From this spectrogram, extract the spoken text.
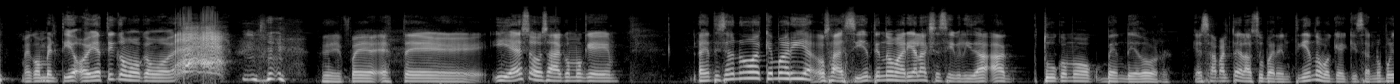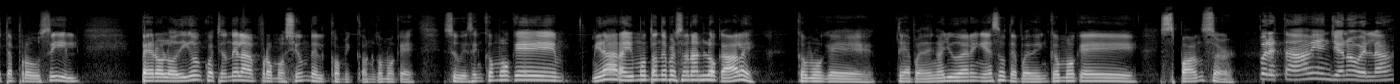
Me convertí, hoy estoy como, como, ¡ah! Eh, pues, este, y eso, o sea, como que la gente dice, no, es que María, o sea, sí entiendo María la accesibilidad a tú como vendedor. Esa parte la super entiendo porque quizás no pudiste producir, pero lo digo en cuestión de la promoción del Comic Con, como que si hubiesen como que, mira, ahora hay un montón de personas locales, como que te pueden ayudar en eso, te pueden como que sponsor. Pero estaba bien lleno, ¿verdad?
